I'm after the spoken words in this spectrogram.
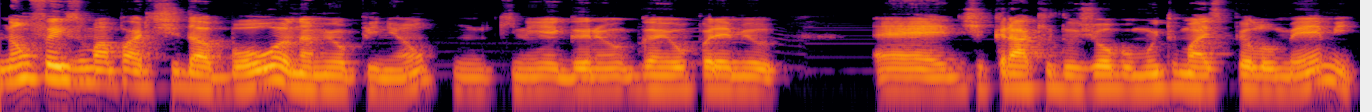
não fez uma partida boa, na minha opinião, que ganhou, ganhou o prêmio é, de craque do jogo muito mais pelo meme.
